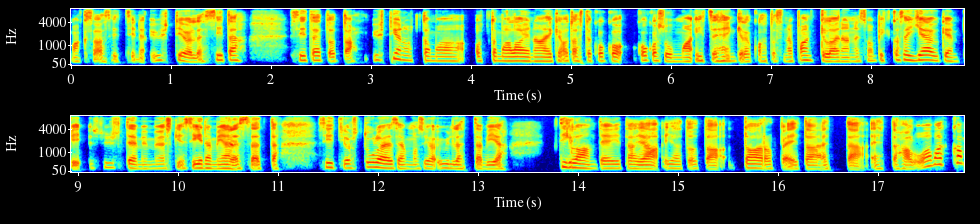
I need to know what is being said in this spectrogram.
maksaa sitten sinne yhtiölle sitä, sitä tota, yhtiön ottamaa, ottamaa lainaa, eikä ota sitä koko, koko summaa itse henkilökohtaisena pankkilainana, niin se on pikkasen jäykempi systeemi myöskin siinä mielessä, että sit jos tulee semmoisia yllättäviä tilanteita ja, ja tota, tarpeita, että, että haluaa vaikka,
